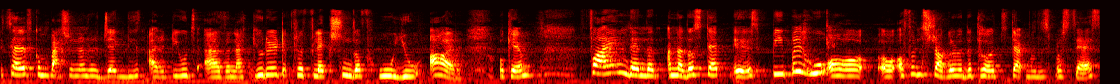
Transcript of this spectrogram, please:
self compassion and reject these attitudes as an accurate reflections of who you are. Okay? Fine then the, another step is people who uh, uh, often struggle with the third step of this process.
